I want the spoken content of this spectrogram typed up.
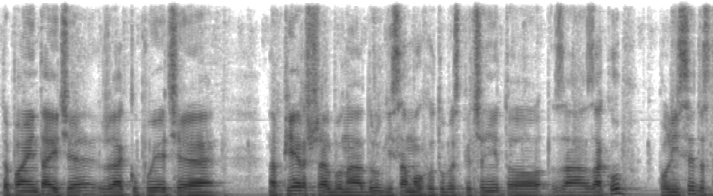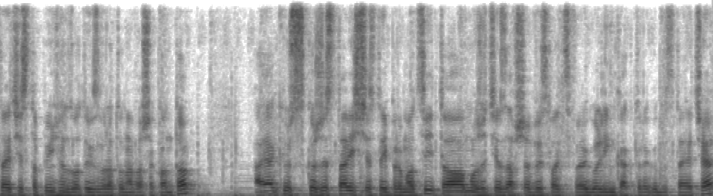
to pamiętajcie, że jak kupujecie na pierwszy albo na drugi samochód ubezpieczenie, to za zakup polisy dostajecie 150 zł zwrotu na wasze konto. A jak już skorzystaliście z tej promocji, to możecie zawsze wysłać swojego linka, którego dostajecie,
